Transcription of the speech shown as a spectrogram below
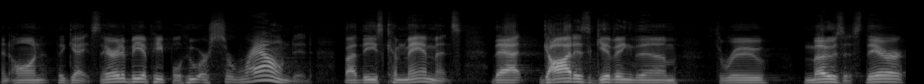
and on the gates. They are to be a people who are surrounded by these commandments that God is giving them through Moses. They're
